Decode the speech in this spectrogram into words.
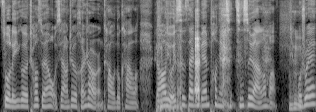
做了一个超次元偶像，这个很少有人看，我都看了。然后有一次在这边碰见秦 秦思源了嘛，嗯我说哎，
